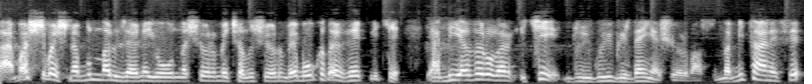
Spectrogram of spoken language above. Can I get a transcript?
ben başlı başına bunlar üzerine yoğunlaşıyorum ve çalışıyorum ve bu o kadar zevkli ki. Yani bir yazar olarak iki duyguyu birden yaşıyorum aslında. Bir tanesi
